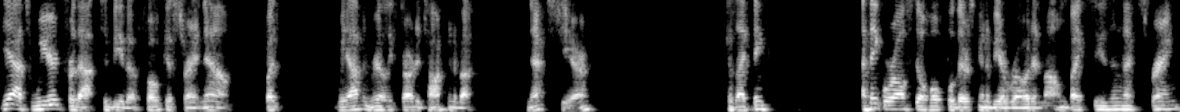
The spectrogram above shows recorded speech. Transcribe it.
yeah, it's weird for that to be the focus right now. But we haven't really started talking about next year because I think I think we're all still hopeful there's going to be a road and mountain bike season next spring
